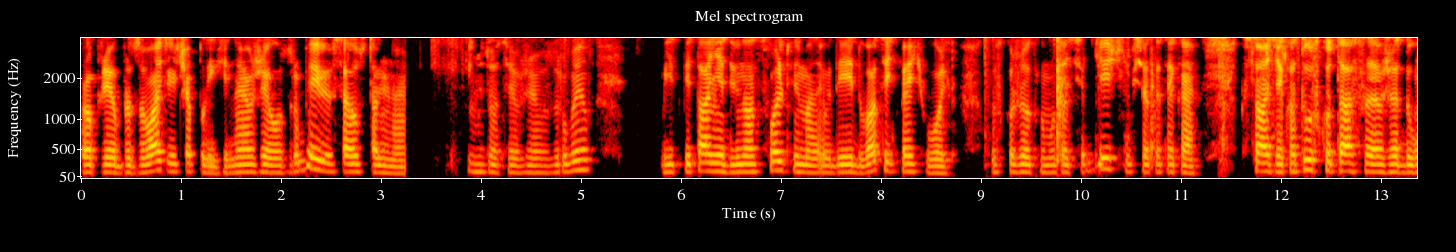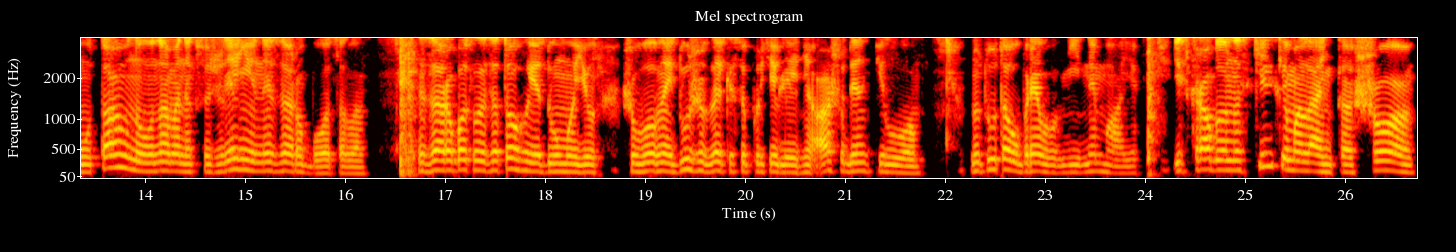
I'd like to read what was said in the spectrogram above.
про преобразователь чаплихи. Ну, я вже його зробив і все остальне. Ось це я вже його зробив. Від питання 12 вольт він мене видає 25 вольт. Розкажу, як сердечник, всяке таке. Кстати, катушку Тесла я вже домотав, але вона в мене, к сожалению, не заработала. Не заработала за того, я думаю, що було в неї дуже велике сопротивлення, аж 1 кіло. Ну тут обрева в ній немає. Іскра була наскільки маленька, що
